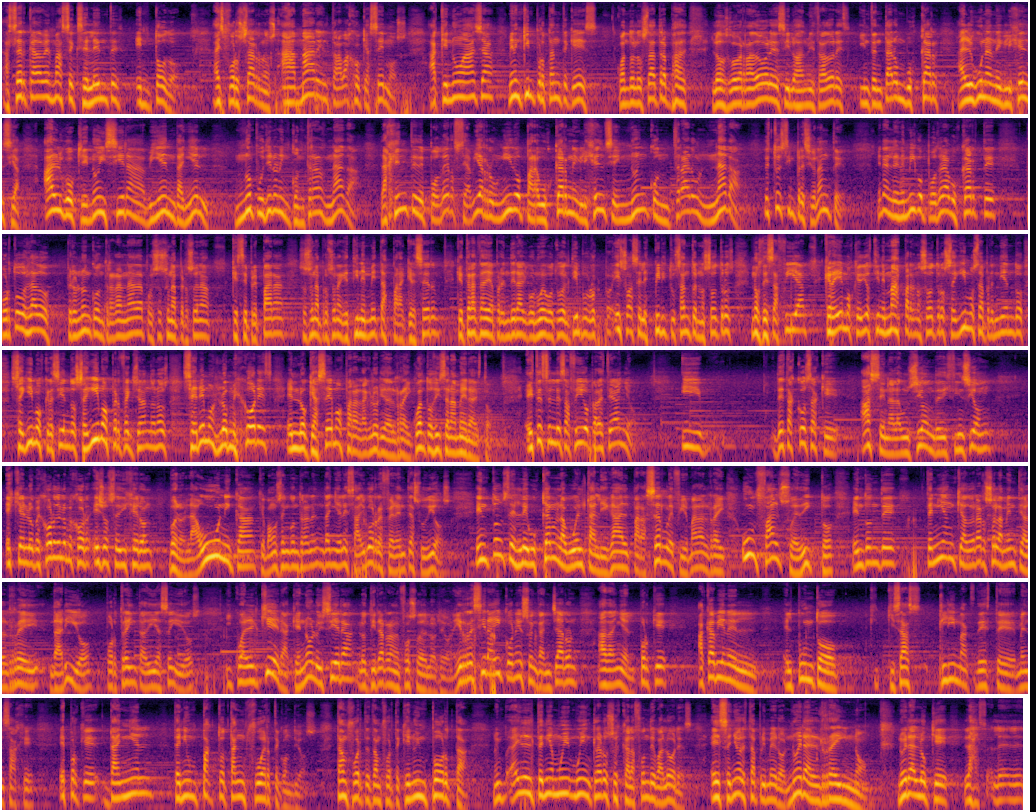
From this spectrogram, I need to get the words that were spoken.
a ser cada vez más excelentes en todo, a esforzarnos, a amar el trabajo que hacemos, a que no haya, miren qué importante que es, cuando los sátrapas, los gobernadores y los administradores intentaron buscar alguna negligencia, algo que no hiciera bien Daniel, no pudieron encontrar nada. La gente de poder se había reunido para buscar negligencia y no encontraron nada. Esto es impresionante. Mira, el enemigo podrá buscarte por todos lados, pero no encontrará nada, porque sos una persona que se prepara, sos una persona que tiene metas para crecer, que trata de aprender algo nuevo todo el tiempo. Eso hace el Espíritu Santo en nosotros, nos desafía, creemos que Dios tiene más para nosotros, seguimos aprendiendo, seguimos creciendo, seguimos perfeccionándonos, seremos los mejores en lo que hacemos para la gloria del Rey. ¿Cuántos dicen amén a esto? Este es el desafío para este año. Y de estas cosas que hacen a la unción de distinción es que lo mejor de lo mejor ellos se dijeron, bueno, la única que vamos a encontrar en Daniel es algo referente a su Dios. Entonces le buscaron la vuelta legal para hacerle firmar al rey un falso edicto en donde tenían que adorar solamente al rey Darío por 30 días seguidos y cualquiera que no lo hiciera lo tiraran al foso de los leones. Y recién ahí con eso engancharon a Daniel, porque acá viene el, el punto quizás clímax de este mensaje, es porque Daniel tenía un pacto tan fuerte con Dios, tan fuerte, tan fuerte, que no importa, él tenía muy, muy en claro su escalafón de valores. El Señor está primero, no era el reino, no era lo que, las,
